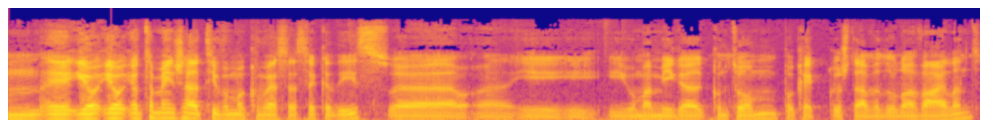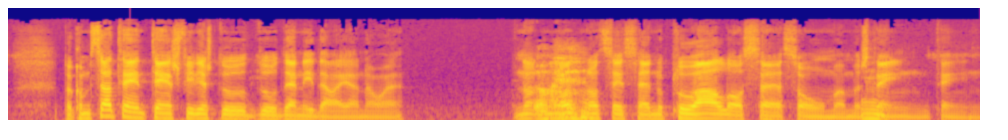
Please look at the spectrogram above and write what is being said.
um, eu, eu, eu, também já tive uma conversa acerca disso uh, uh, e, e, uma amiga contou-me porque é que gostava do Love Island. Para começar, tem, tem as filhas do, do Danny Dyer, não é? Não, okay. não, não, sei se é no plural ou se é só uma, mas hum. tem, tem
